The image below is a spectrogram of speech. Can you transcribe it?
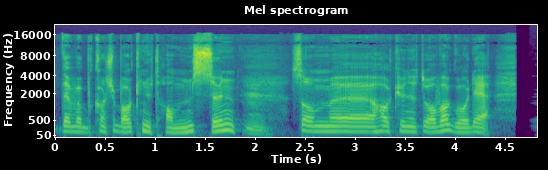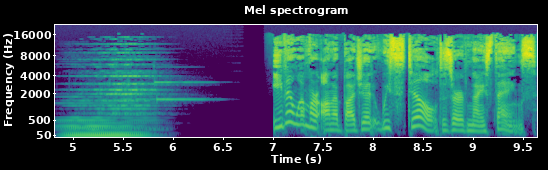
Det var kanskje bare Knut Hamsun mm. som uh, har kunnet overgå det. Even when we're on a budget, we still deserve nice things.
